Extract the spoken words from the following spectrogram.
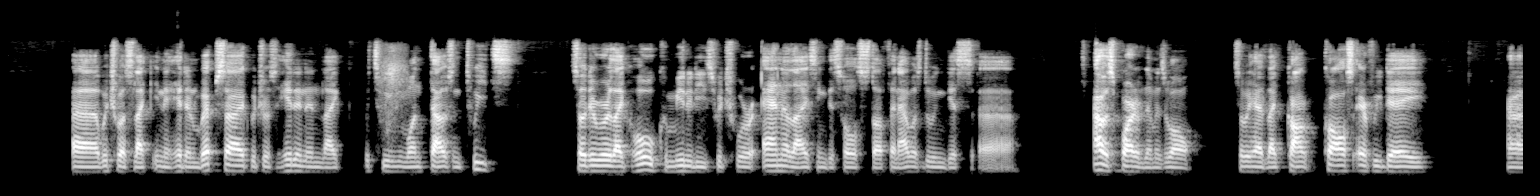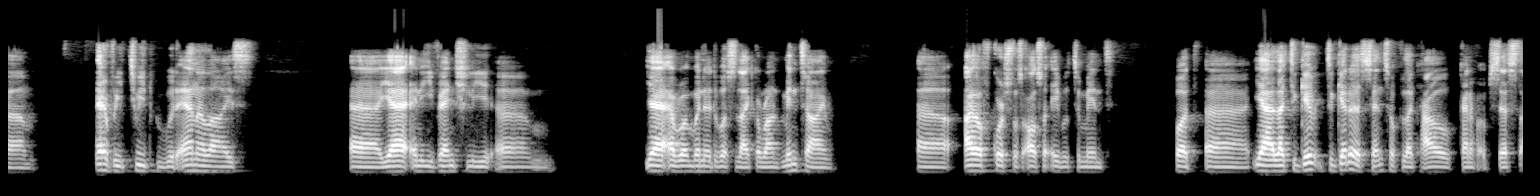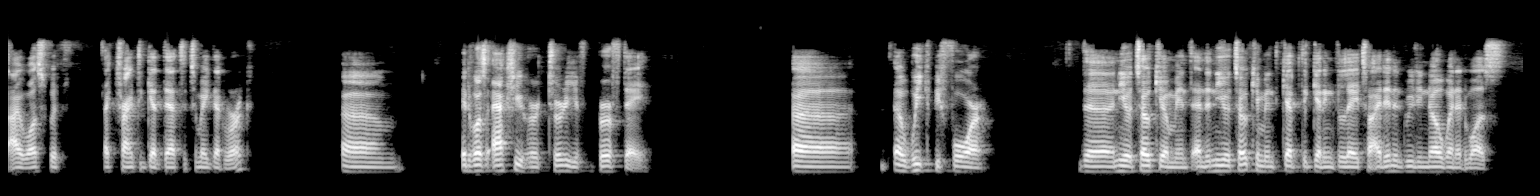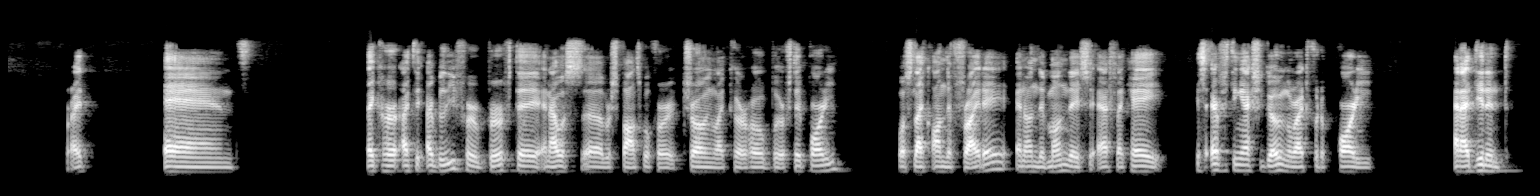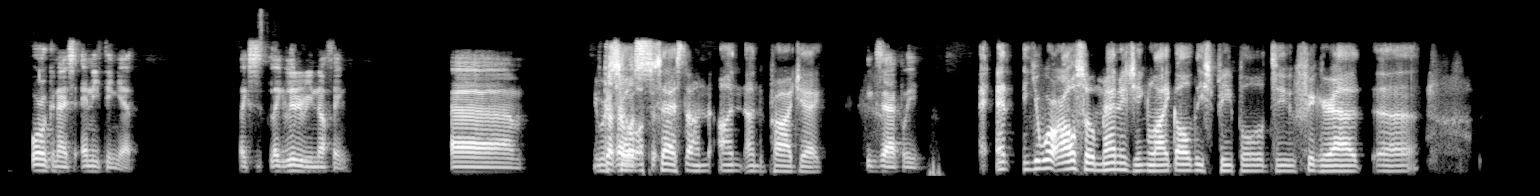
uh, which was like in a hidden website, which was hidden in like between 1,000 tweets. So there were like whole communities which were analyzing this whole stuff, and I was doing this. Uh, I was part of them as well. So we had like ca- calls every day. Um, every tweet we would analyze. Uh, yeah, and eventually, um, yeah, when it was like around mint time, uh, I of course was also able to mint. But uh, yeah, like to give to get a sense of like how kind of obsessed I was with like trying to get that to, to make that work. Um, it was actually her 30th birthday. Uh, a week before the Neo Tokyo Mint, and the Neo Tokyo Mint kept getting delayed, so I didn't really know when it was, right? And like her, I think I believe her birthday, and I was uh, responsible for throwing like her whole birthday party, was like on the Friday, and on the Monday she asked like, "Hey, is everything actually going alright for the party?" And I didn't organize anything yet, like like literally nothing. Um, you were because I so was obsessed on on on the project, exactly and you were also managing like all these people to figure out uh,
